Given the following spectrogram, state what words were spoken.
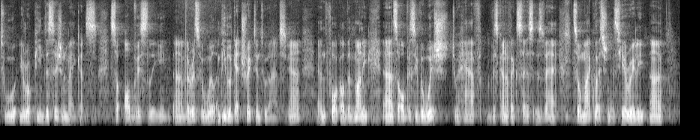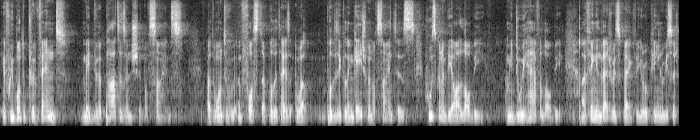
to European decision makers. So obviously uh, there is a will, and people get tricked into that, yeah, and fork out that money. Uh, so obviously the wish to have this kind of access is there. So my question is here really, uh, if we want to prevent maybe the partisanship of science, but want to foster politize, well, political engagement of scientists, who's going to be our lobby? I mean, do we have a lobby? I think in that respect, the European Research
